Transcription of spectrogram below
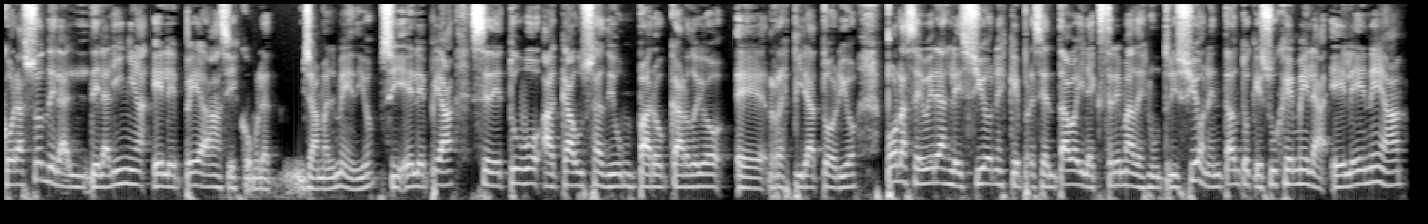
corazón de la, de la, línea LPA, así es como la llama el medio, ¿sí? LPA, se detuvo a causa de un paro cardio eh, respiratorio por las severas lesiones que presentaba y la extrema desnutrición, en tanto que su gemela LNA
